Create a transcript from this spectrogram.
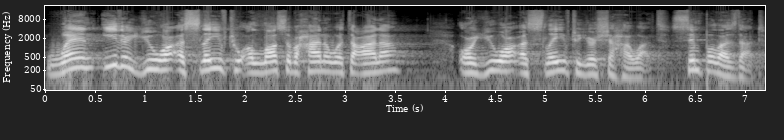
when either you are a slave to Allah subhanahu wa ta'ala or you are a slave to your shahawat. Simple as that.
